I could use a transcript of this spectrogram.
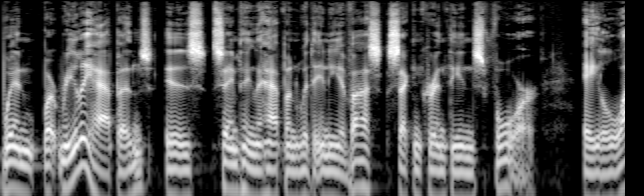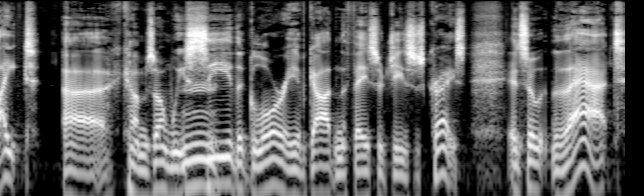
When what really happens is same thing that happened with any of us, 2 Corinthians 4, a light uh, comes on, we mm. see the glory of God in the face of Jesus Christ. And so that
